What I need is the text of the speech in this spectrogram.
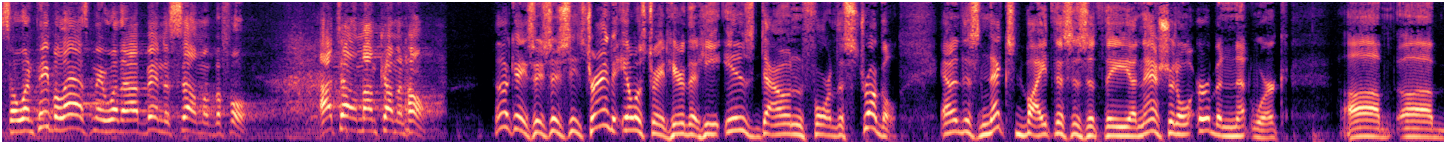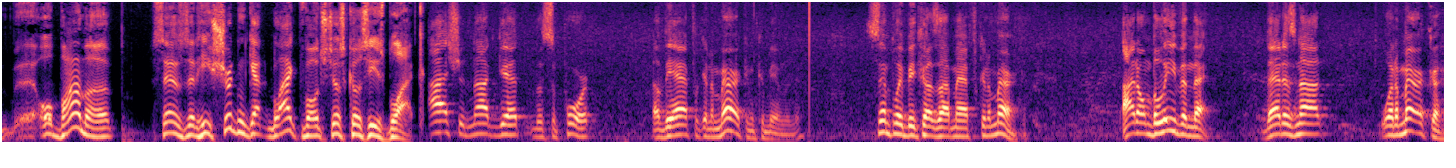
So when people ask me whether I've been to Selma before, I tell them I'm coming home. Okay, so he's, trying to illustrate here that he is down for the struggle. And this next bite, this is at the uh, National Urban Network. Uh, uh, Obama says that he shouldn't get black votes just because he's black. I should not get the support of the African American community simply because I'm African American. I don't believe in that. That is not what America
